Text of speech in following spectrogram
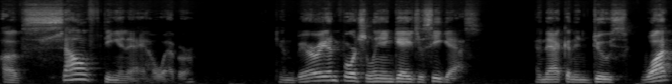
of self DNA, however, can very unfortunately engage the cGAS. And that can induce what?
